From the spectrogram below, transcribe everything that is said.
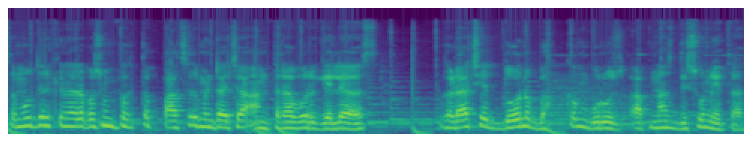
समुद्रकिनाऱ्यापासून फक्त पाच मिनिटाच्या अंतरावर गेल्यास गडाचे दोन भक्कम बुरुज आपणास दिसून येतात.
